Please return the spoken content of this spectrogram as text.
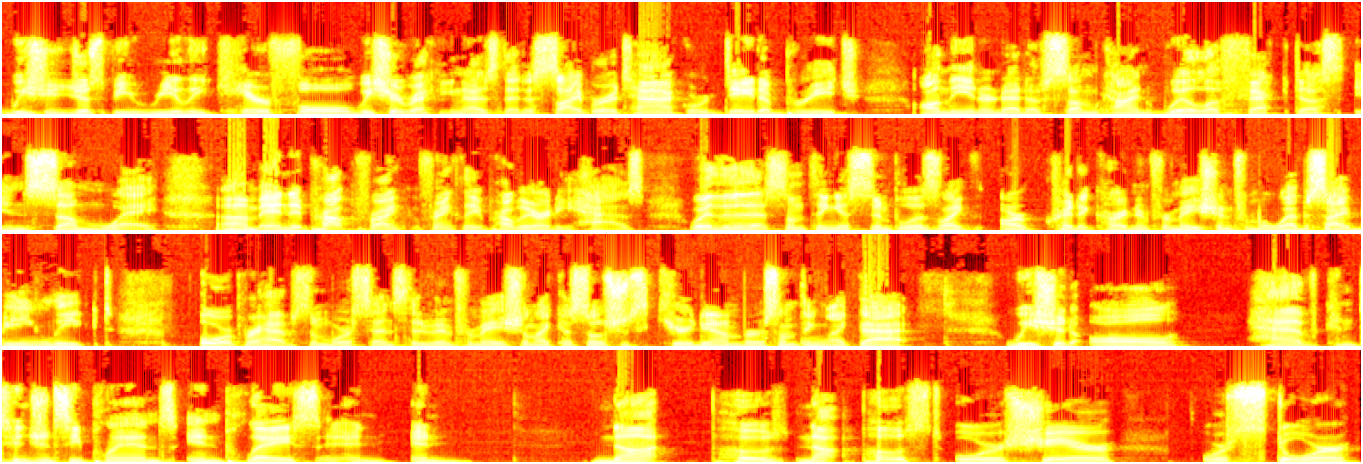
we should just be really careful. We should recognize that a cyber attack or data breach on the internet of some kind will affect us in some way. Um, and it pro- fr- frankly, it probably already has. Whether that's something as simple as like our credit card information from a website being leaked, or perhaps some more sensitive information like a social security number or something like that. We should all have contingency plans in place and and not post not post or share or store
